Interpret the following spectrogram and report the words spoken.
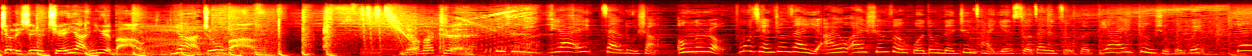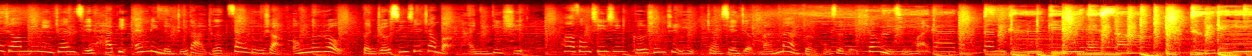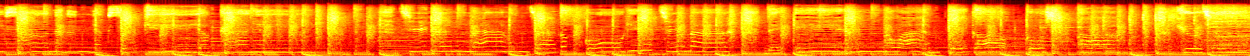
这里是全亚音乐榜亚洲榜。Number Ten，第十名 DIA 在路上 On the Road，目前正在以 IOI 身份活动的郑彩妍所在的组合 DIA 正式回归。第二张 mini 专辑 Happy Ending 的主打歌在路上 On the Road，本周新鲜上榜，排名第十。画风清新，歌声治愈，展现着满满粉红色的少女情怀。virgin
